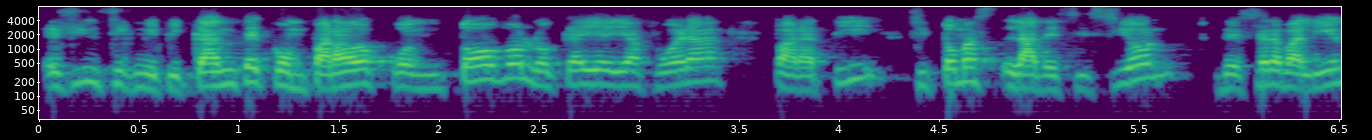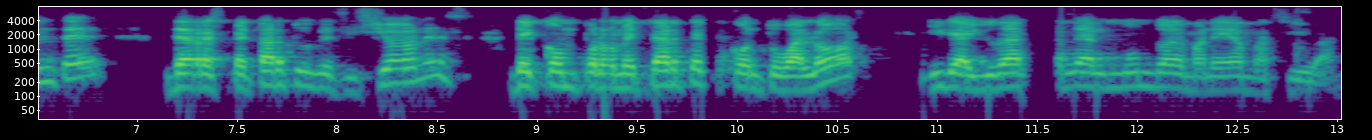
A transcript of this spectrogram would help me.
Es insignificante comparado con todo lo que hay allá afuera para ti si tomas la decisión de ser valiente, de respetar tus decisiones, de comprometerte con tu valor y de ayudarle al mundo de manera masiva.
